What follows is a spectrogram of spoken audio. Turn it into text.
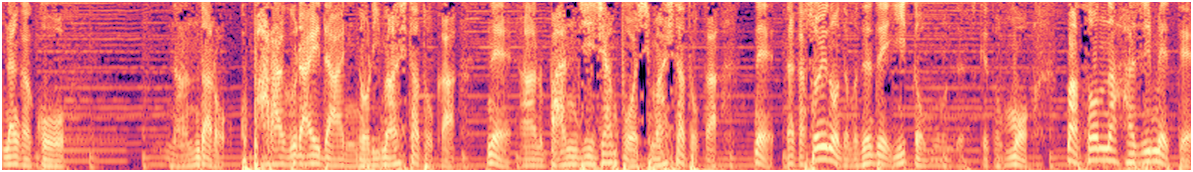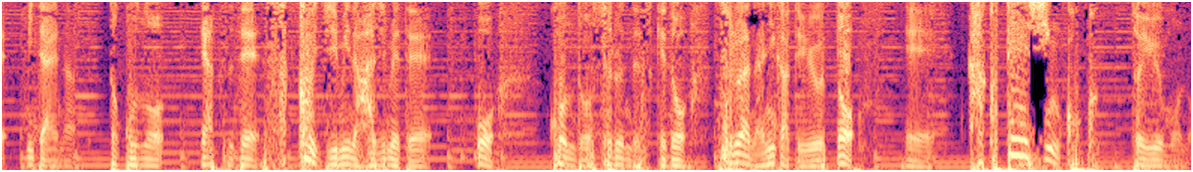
なんかこう、なんだろう、パラグライダーに乗りましたとか、ね、あの、バンジージャンプをしましたとか、ね、なんかそういうのでも全然いいと思うんですけども、まあそんな初めてみたいなとこのやつですっごい地味な初めてを今度するんですけど、それは何かというと、えー、確定申告というもの。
